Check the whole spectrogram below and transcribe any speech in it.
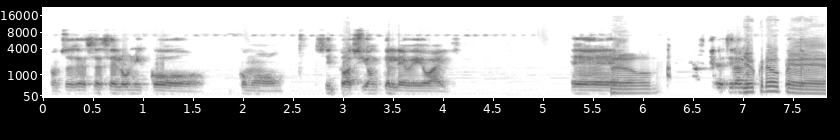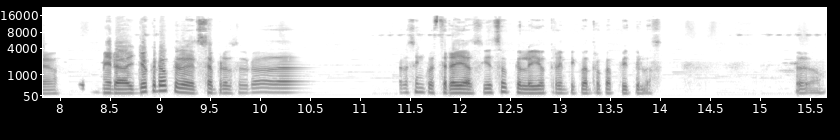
Entonces, ese es el único, como, situación que le veo ahí. Eh, Pero ¿quieres decir algo? yo creo que, mira, yo creo que se apresuró a dar 5 estrellas y eso que leyó 34 capítulos. Pero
